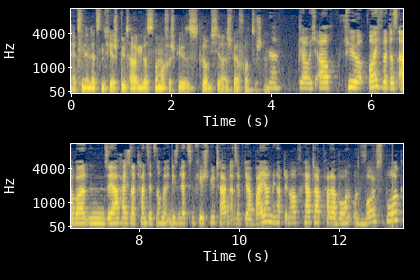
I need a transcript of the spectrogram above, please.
jetzt in den letzten vier Spieltagen das nochmal verspielt ist, glaube ich, ja, schwer vorzustellen. Ja, glaube ich auch. Für euch wird es aber ein sehr heißer Tanz jetzt nochmal in diesen letzten vier Spieltagen. Also ihr habt ja Bayern, wen habt ihr noch? Hertha, Paderborn und Wolfsburg.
